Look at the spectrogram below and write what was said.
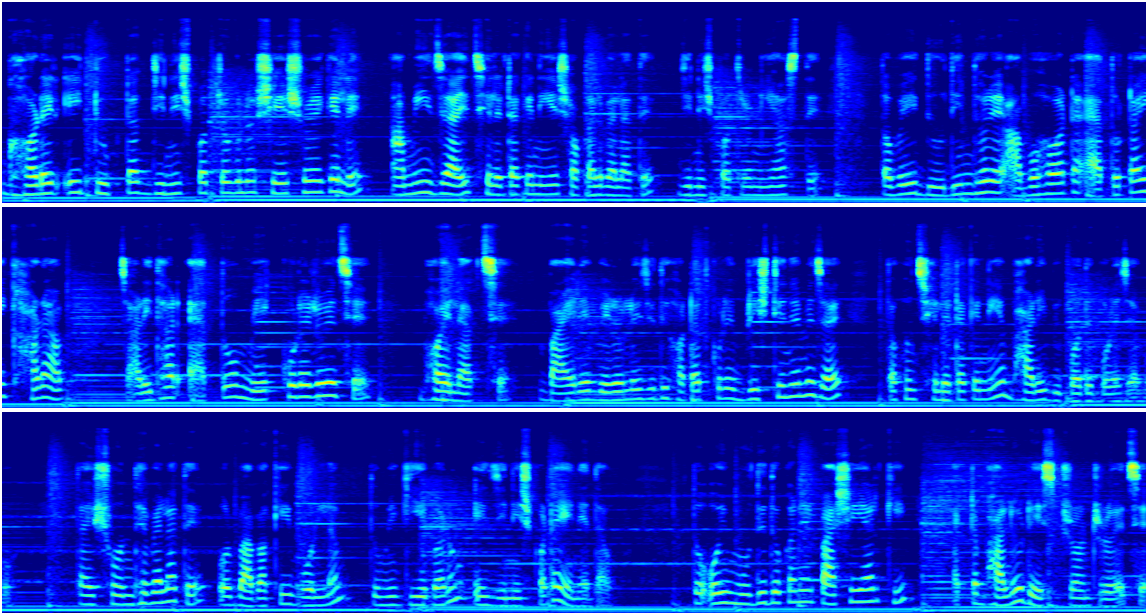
ঘরের এই টুকটাক জিনিসপত্রগুলো শেষ হয়ে গেলে আমি যাই ছেলেটাকে নিয়ে সকালবেলাতে জিনিসপত্র নিয়ে আসতে। তবে এই দুদিন ধরে আবহাওয়াটা এতটাই খারাপ, চারিধার এত মেঘ করে রয়েছে, ভয় লাগছে। বাইরে বেরোলে যদি হঠাৎ করে বৃষ্টি নেমে যায়, তখন ছেলেটাকে নিয়ে ভারী বিপদে পড়ে যাব। তাই সন্ধেবেলাতে ওর বাবাকেই বললাম, তুমি গিয়ে বরং এই জিনিস কটা এনে দাও। তো ওই মুদি দোকানের পাশেই আর কি একটা ভালো রেস্টুরেন্ট রয়েছে।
